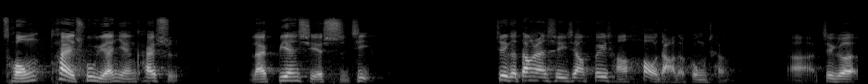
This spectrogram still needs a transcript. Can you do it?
从太初元年开始来编写《史记》，这个当然是一项非常浩大的工程，啊，这个《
